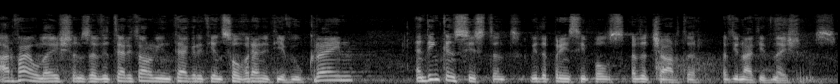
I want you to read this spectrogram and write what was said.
are violations of the territorial integrity and sovereignty of Ukraine and inconsistent with the principles of the Charter of the United Nations.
